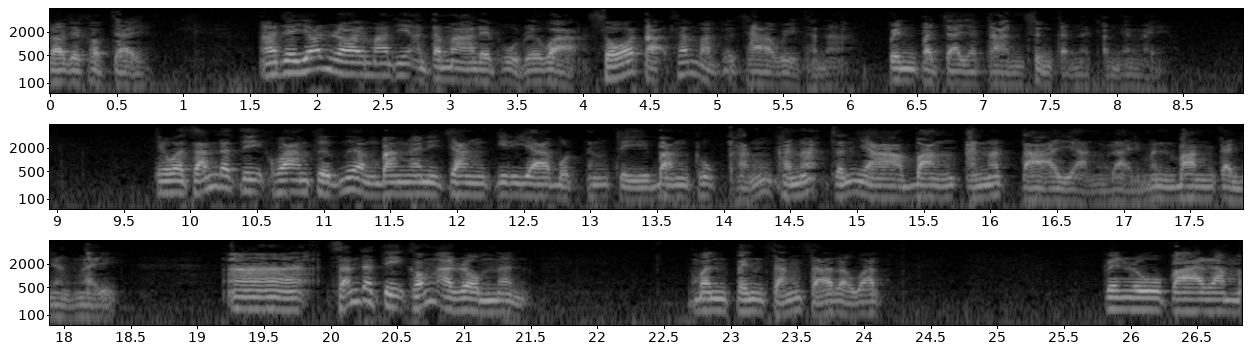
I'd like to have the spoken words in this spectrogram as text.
เราจะเข้าใจ อาจจะย้อนรอยมาที่อันตมาได้พูดเลยว่า โสตะสัมผัสชาเวทนา เป็นปัจจัยการซึ่งกันและกันยังไงเทวสันติความสืบเนื่องบางอนิจังกิริยาบททั้งสี่บางทุกขังคณะสัญญาบางอนัตตาอย่างไร มันบังกันยังไงสันติของอารมณ์นั้น มันเป็นสังสารวัตรเป็นรูปาราม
